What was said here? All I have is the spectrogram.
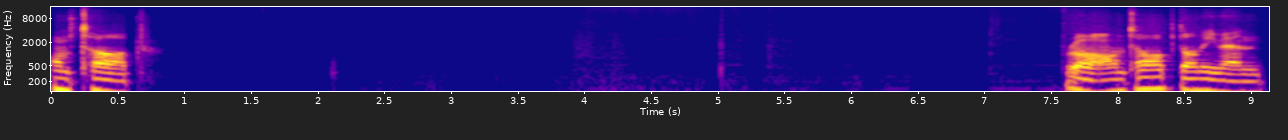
On top. Bro, on top, don't even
